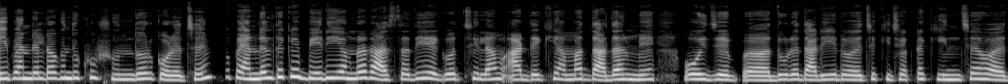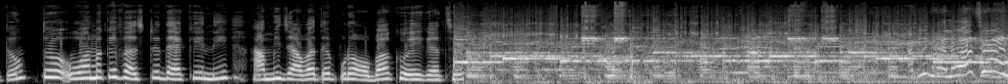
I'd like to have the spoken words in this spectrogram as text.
এই প্যান্ডেলটাও কিন্তু খুব সুন্দর করেছে। তো প্যান্ডেল থেকে বেরিয়ে আমরা রাস্তা দিয়ে এগোচ্ছিলাম আর দেখি আমার দাদার মেয়ে ওই যে দূরে দাঁড়িয়ে রয়েছে, কিছু একটা কিনছে হয়তো। তো ও আমাকে ফার্স্টে দেখেনি। আমি যাওয়াতে পুরো অবাক হয়ে গেছে। আপনি ভালো আছেন?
